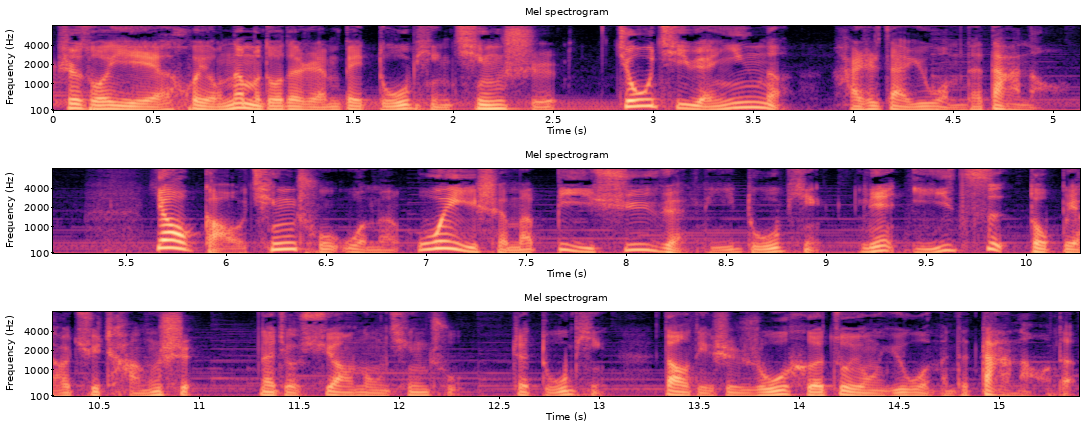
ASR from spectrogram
之所以会有那么多的人被毒品侵蚀，究其原因呢，还是在于我们的大脑。要搞清楚我们为什么必须远离毒品，连一次都不要去尝试，那就需要弄清楚这毒品到底是如何作用于我们的大脑的。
